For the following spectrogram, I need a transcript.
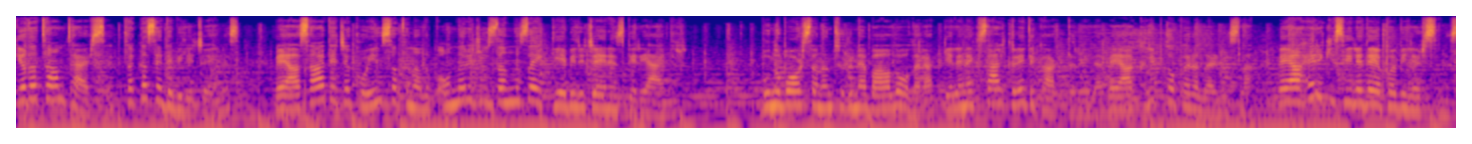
ya da tam tersi takas edebileceğiniz veya sadece coin satın alıp onları cüzdanınıza ekleyebileceğiniz bir yerdir. Bunu borsanın türüne bağlı olarak geleneksel kredi kartlarıyla veya kripto paralarınızla veya her ikisiyle de yapabilirsiniz.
